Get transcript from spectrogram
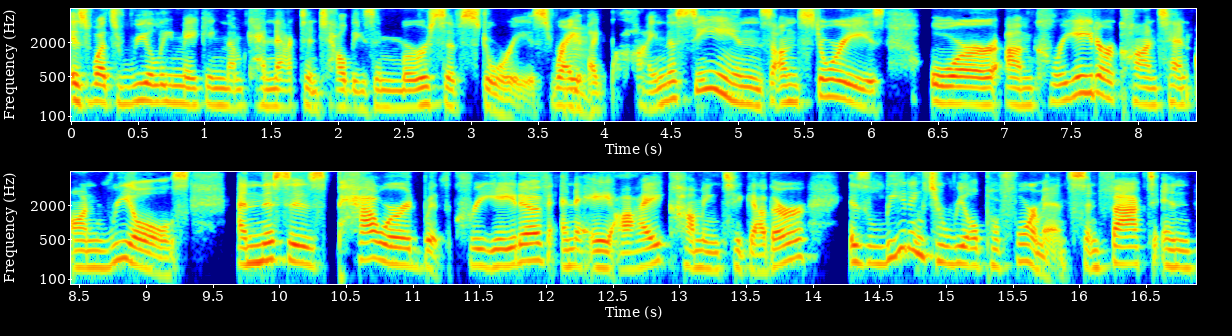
is what's really making them connect and tell these immersive stories, right? Mm. Like behind the scenes on stories or um, creator content on reels. And this is is powered with creative and AI coming together is leading to real performance. In fact, in,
